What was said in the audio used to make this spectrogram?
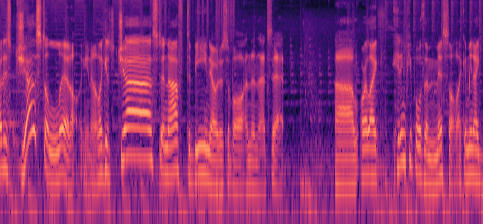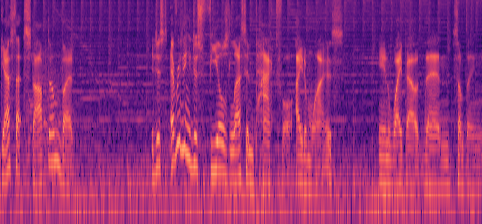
but it's just a little, you know, like it's just enough to be noticeable and then that's it. Um, or like hitting people with a missile. Like, I mean, I guess that stopped them, but it just, everything just feels less impactful item wise in Wipeout than something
